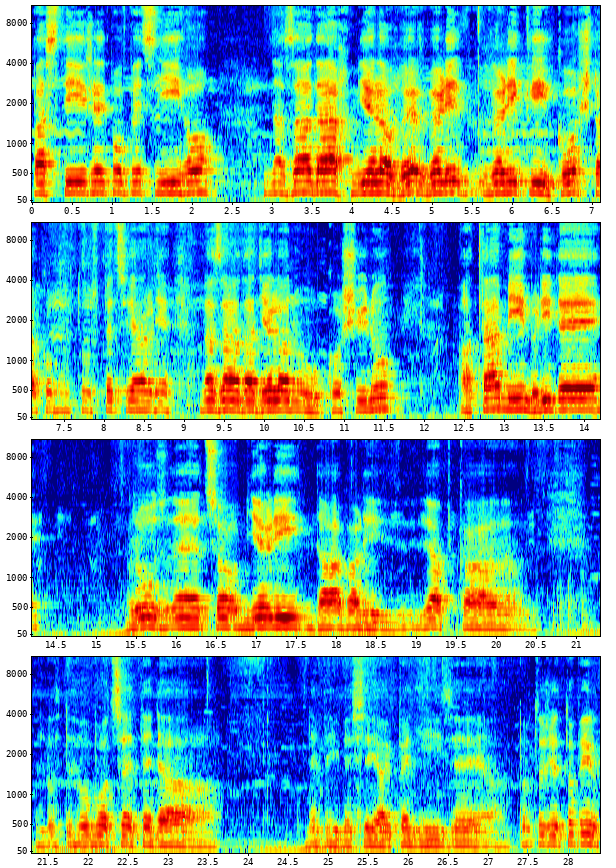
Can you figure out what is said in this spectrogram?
pastýře pobecního Na zádách měla ve, veli, veliký koš, takovou tu speciálně na záda dělanou košinu. A tam jim lidé různé, co měli, dávali jabka, ovoce teda, nevím, jestli aj peníze, a, protože to byl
